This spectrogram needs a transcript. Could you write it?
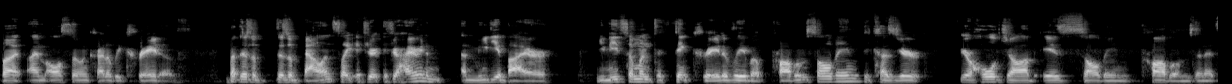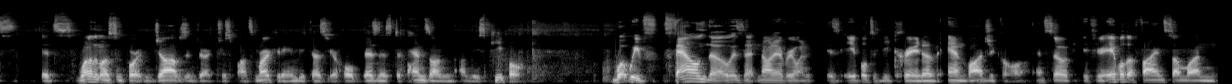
but i'm also incredibly creative. But there's a there's a balance. Like if you're if you're hiring a, a media buyer you need someone to think creatively about problem solving because your your whole job is solving problems and it's it's one of the most important jobs in direct response marketing because your whole business depends on on these people. What we've found though is that not everyone is able to be creative and logical. And so if, if you're able to find someone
